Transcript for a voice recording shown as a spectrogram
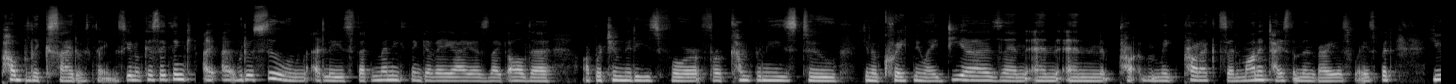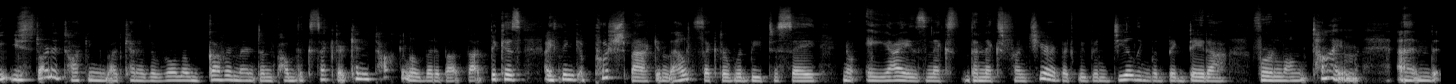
public side of things you know because i think I, I, would assume at least that many think of ai as like all the opportunities for for companies to you know create new ideas and and and pro- make products and monetize them in various ways but you, you started talking about kind of the role of government and public sector. Can you talk a little bit about that? Because I think a pushback in the health sector would be to say, you know, AI is next the next frontier, but we've been dealing with big data for a long time, and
